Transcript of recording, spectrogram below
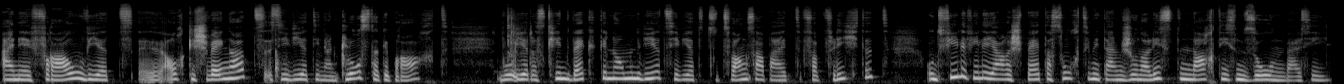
Eine Frau wird äh, auch geschwängert. Sie wird in ein Kloster gebracht wo ihr das Kind weggenommen wird. Sie wird zur Zwangsarbeit verpflichtet. Und viele, viele Jahre später sucht sie mit einem Journalisten nach diesem Sohn, weil sie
